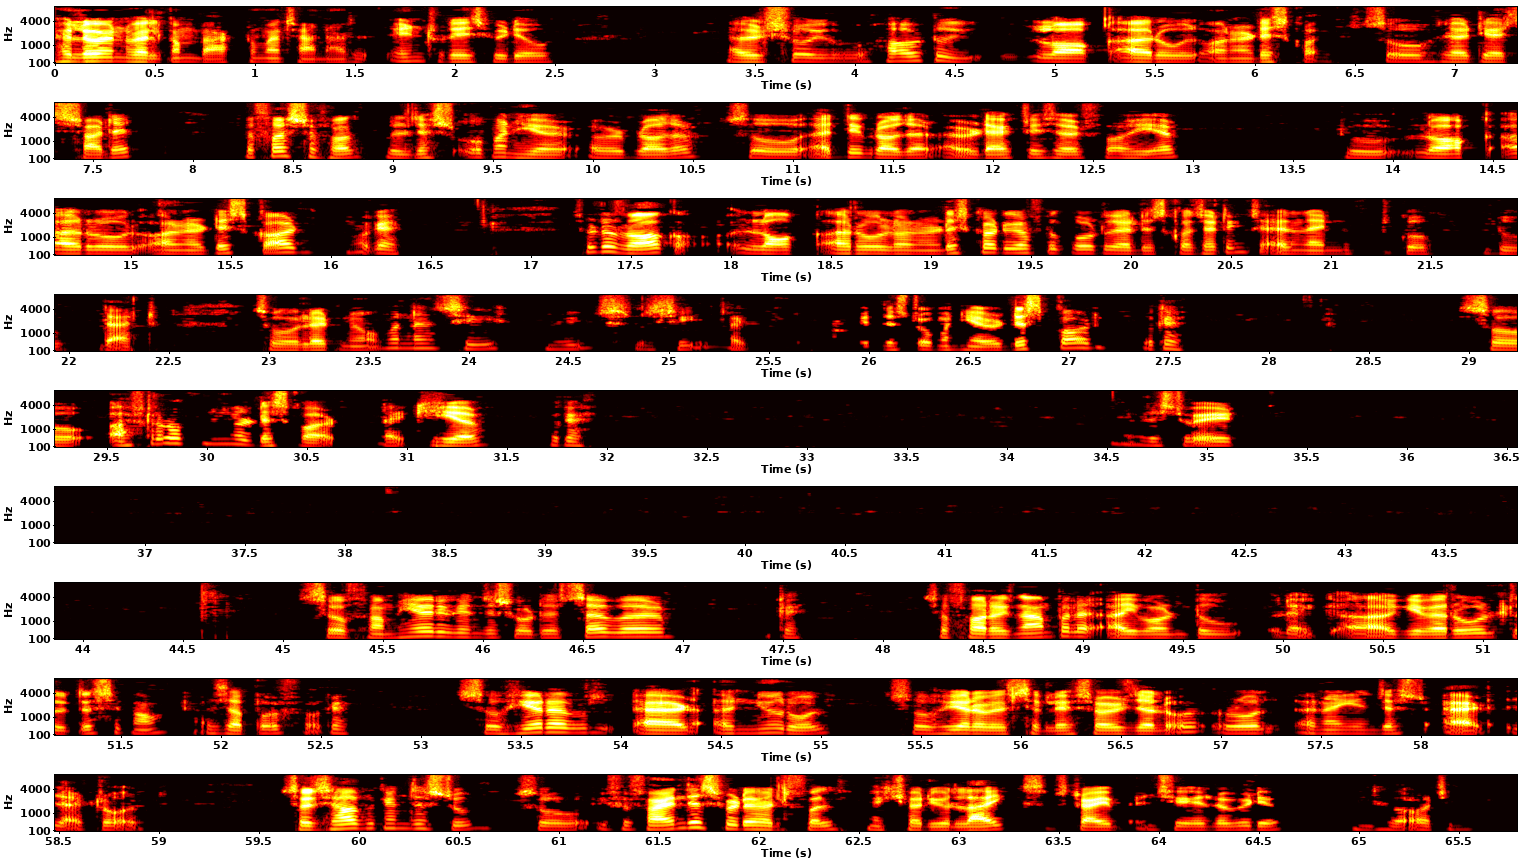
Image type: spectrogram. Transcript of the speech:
Hello and welcome back to my channel. In today's video, I will show you how to lock a role on a Discord. So let's get started. So first of all, we'll just open here our browser. So at the browser, I will directly search for here to lock a role on a Discord. Okay. So to lock lock a role on a Discord, you have to go to the Discord settings and then you have to go do that. So let me open and see. Let's See like just open here Discord. Okay so after opening your discord like here okay. Just wait. So from here you can just go to the server okay. So for example I want to like uh, give a role to this account as a perf okay. So here I will add a new role so here I will select search the role and I can just add that role so this is how we can just do. So if you find this video helpful, make sure you like, subscribe and share the video. Thank you for watching.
